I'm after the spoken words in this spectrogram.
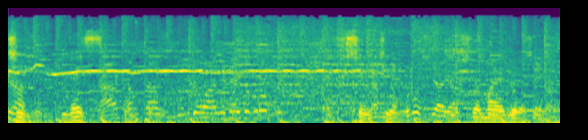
チームいないっす本当に私のチーム吉田前ぐらいしかない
